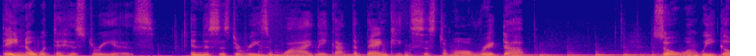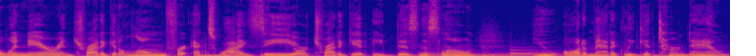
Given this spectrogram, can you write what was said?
They know what the history is. And this is the reason why they got the banking system all rigged up. So when we go in there and try to get a loan for XYZ or try to get a business loan, you automatically get turned down.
